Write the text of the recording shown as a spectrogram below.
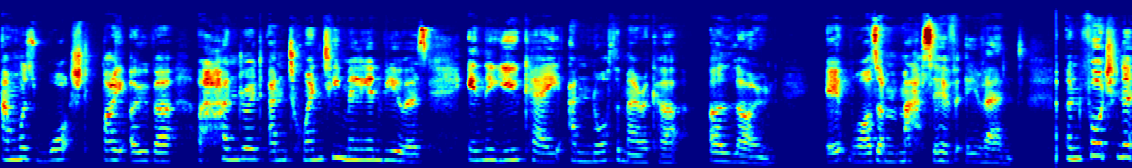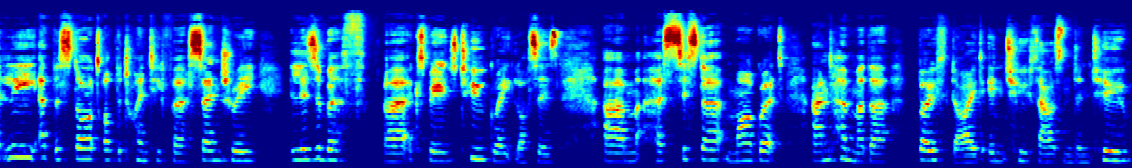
and was watched by over 120 million viewers in the UK and North America alone. It was a massive event. Unfortunately, at the start of the 21st century, Elizabeth uh, experienced two great losses. Um, her sister Margaret and her mother both died in 2002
